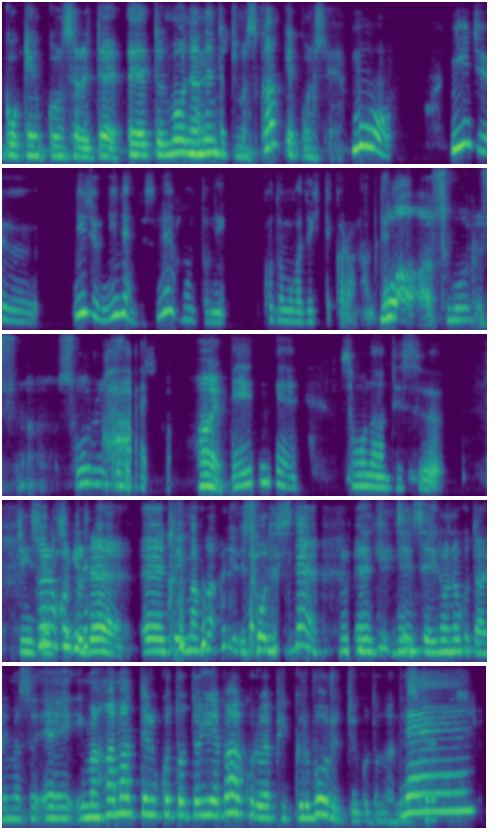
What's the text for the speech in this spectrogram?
ご結婚されて、えっ、と、もう何年経ちますか、結婚して。もう20 22年ですね、本当に子供ができてからなんてう。わあ、すごいですね。そういうことですか。はい。ええそうなんです。人そういうことでで、えっ、と、今は、そうですね。えーじ 人生いろんなことあります。えー今ハマってることといえば、これはピックルボールっていうことなんですけれどねえ。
